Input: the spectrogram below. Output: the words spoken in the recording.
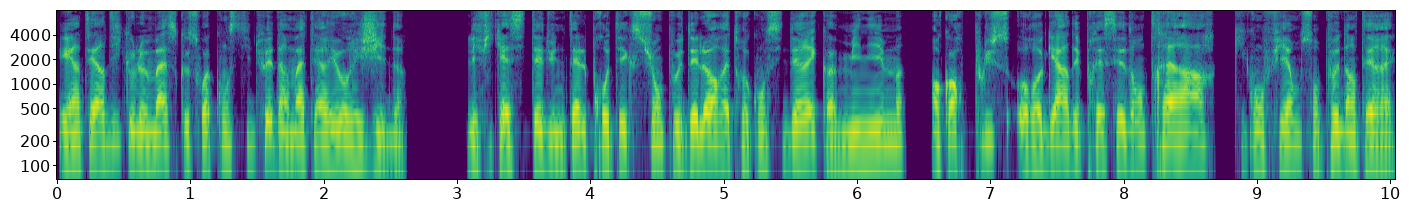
et interdit que le masque soit constitué d'un matériau rigide. L'efficacité d'une telle protection peut dès lors être considérée comme minime, encore plus au regard des précédents très rares qui confirment son peu d'intérêt.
